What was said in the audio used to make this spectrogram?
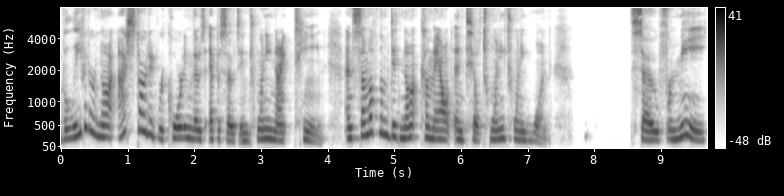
believe it or not, I started recording those episodes in 2019, and some of them did not come out until 2021. So for me,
